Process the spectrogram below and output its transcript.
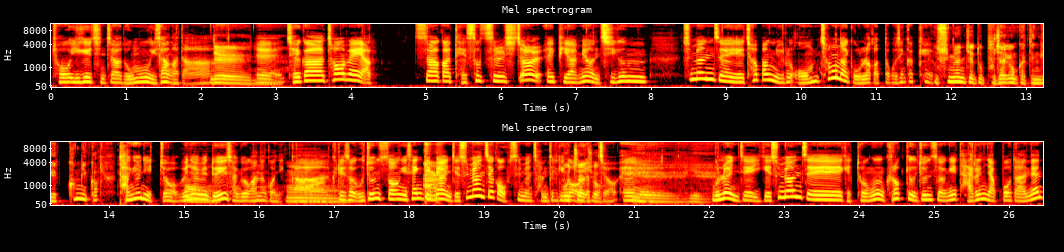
저 이게 진짜 너무 이상하다. 네. 네. 예, 제가 처음에 약사가 됐었을 시절에 비하면 지금 수면제의 처방률은 엄청나게 올라갔다고 생각해요. 이 수면제도 부작용 같은 게 큽니까? 당연히 있죠. 왜냐하면 어. 뇌에 작용하는 거니까. 어. 그래서 의존성이 생기면 이제 수면제가 없으면 잠들기가. 어렵죠. 예. 예. 예. 물론 이제 이게 수면제 계통은 그렇게 의존성이 다른 약보다는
